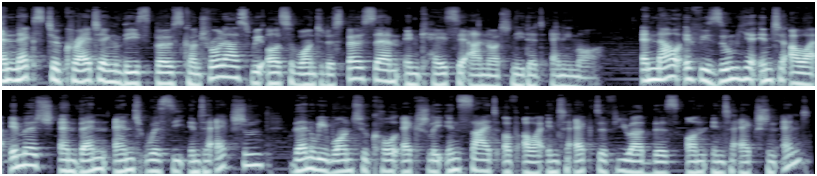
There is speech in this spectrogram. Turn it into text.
And next to creating these both controllers, we also want to dispose them in case they are not needed anymore. And now if we zoom here into our image and then end with the interaction, then we want to call actually inside of our interactive viewer this on interaction end.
